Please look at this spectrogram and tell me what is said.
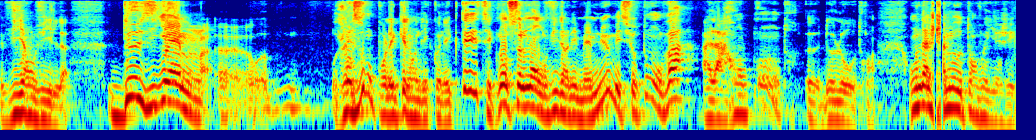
vit en ville. Deuxième raisons pour lesquelles on est connecté, c'est que non seulement on vit dans les mêmes lieux, mais surtout on va à la rencontre euh, de l'autre. On n'a jamais autant voyagé.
